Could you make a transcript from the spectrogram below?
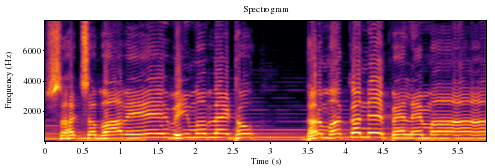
સહજ સ્વભાવે ભીમ બેઠો, ધર્મ કને પેલે માળ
